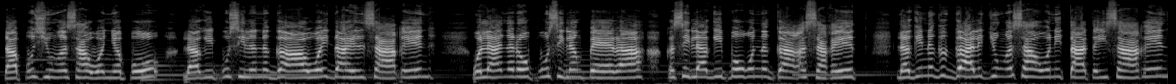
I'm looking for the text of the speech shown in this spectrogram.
tapos yung asawa niya po, lagi po sila nag-aaway dahil sa akin. Wala na raw po silang pera kasi lagi po ako nagkakasakit. Lagi nagagalit yung asawa ni tatay sa akin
